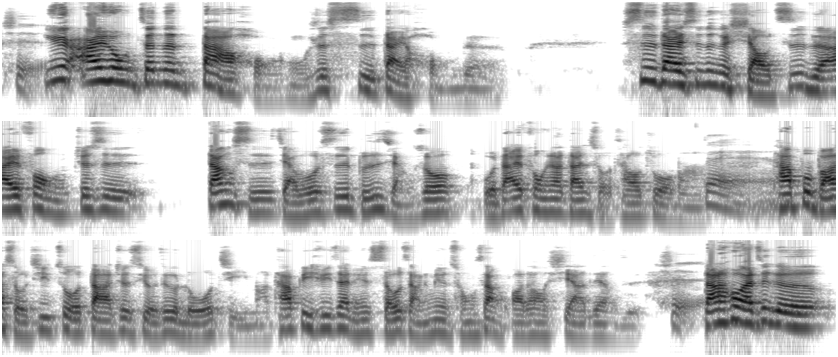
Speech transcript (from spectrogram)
是因为 iPhone 真正大红，是四代红的，四代是那个小只的 iPhone，就是当时贾伯斯不是讲说我的 iPhone 要单手操作吗？对，他不把手机做大，就是有这个逻辑嘛，他必须在你的手掌里面从上滑到下这样子。是，当然后来这个。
